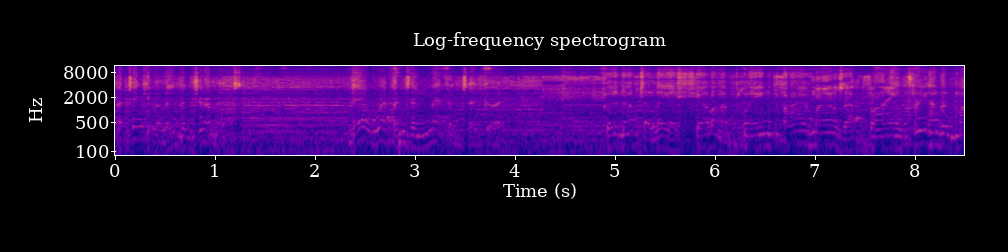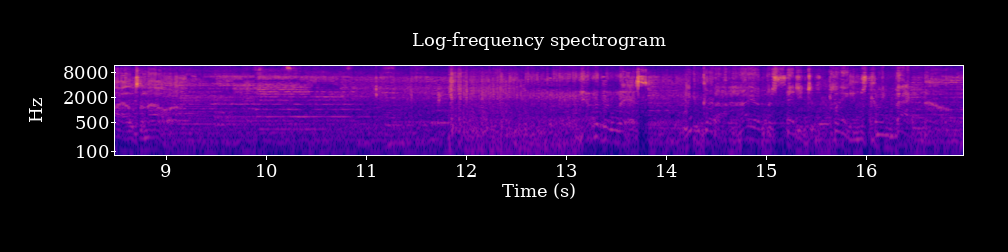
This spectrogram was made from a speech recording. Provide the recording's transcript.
particularly the Germans. Their weapons and methods are good. Good enough to lay a shell on a plane five miles up flying 300 miles an hour. Nevertheless, we've got a higher percentage of planes coming back now.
